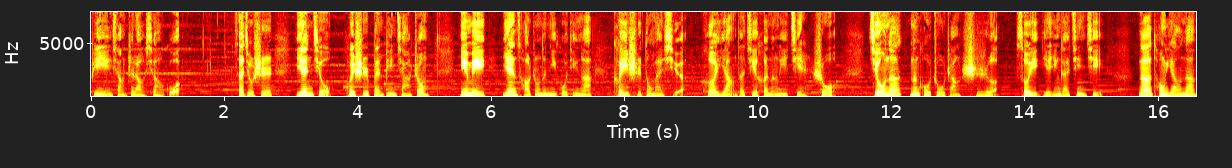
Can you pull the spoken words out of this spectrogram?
并影响治疗效果。再就是烟酒会使本病加重，因为烟草中的尼古丁啊，可以使动脉血和氧的结合能力减弱。酒呢能够助长湿热，所以也应该禁忌。那同样呢，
